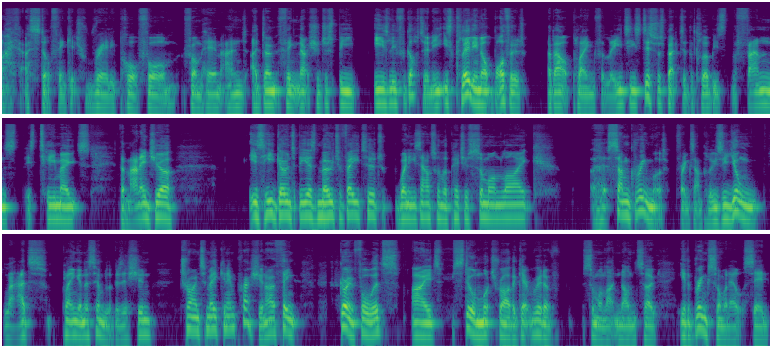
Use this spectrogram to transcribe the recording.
I, I still think it's really poor form from him. And I don't think that should just be easily forgotten. He, he's clearly not bothered about playing for Leeds. He's disrespected the club, he's the fans, his teammates, the manager. Is he going to be as motivated when he's out on the pitch as someone like uh, Sam Greenwood, for example, who's a young lad playing in a similar position, trying to make an impression. I think going forwards, I'd still much rather get rid of someone like Gnonto, either bring someone else in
